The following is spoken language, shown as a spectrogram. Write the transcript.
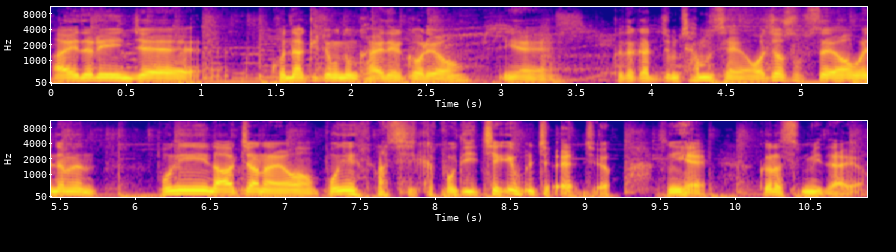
아이들이 이제 고등학교 정도는 가야 될 거려. 예. 그때까지 좀 참으세요. 어쩔 수 없어요. 왜냐면 본인이 나왔잖아요. 본인이 나왔으니까 본인이 책임을 져야죠. 예. 그렇습니다요.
